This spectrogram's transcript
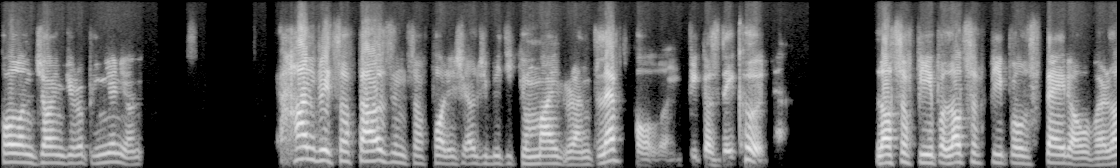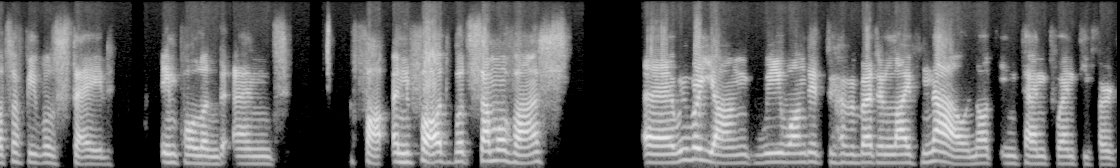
Poland joined European Union, hundreds of thousands of Polish LGBTQ migrants left Poland because they could. Lots of people, lots of people stayed over, lots of people stayed in Poland and fought and fought, but some of us, uh, we were young, we wanted to have a better life now, not in 10, 20, 30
